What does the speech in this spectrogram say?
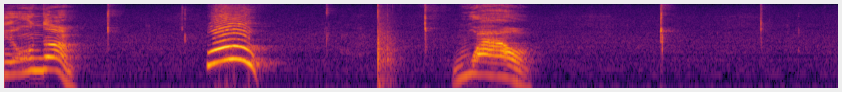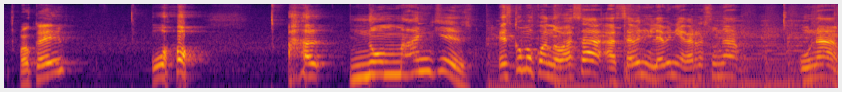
¿Qué onda? ¡Woo! ¡Wow! ¿Ok? ¡Wow! ¡No manches! Es como cuando vas a, 7-Eleven y agarras una, una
